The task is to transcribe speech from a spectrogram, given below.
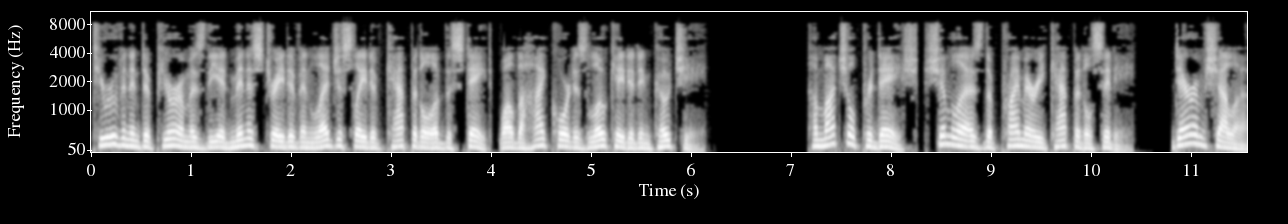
Tiruvananthapuram is the administrative and legislative capital of the state, while the High Court is located in Kochi. Himachal Pradesh, Shimla is the primary capital city. Dharamshala,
